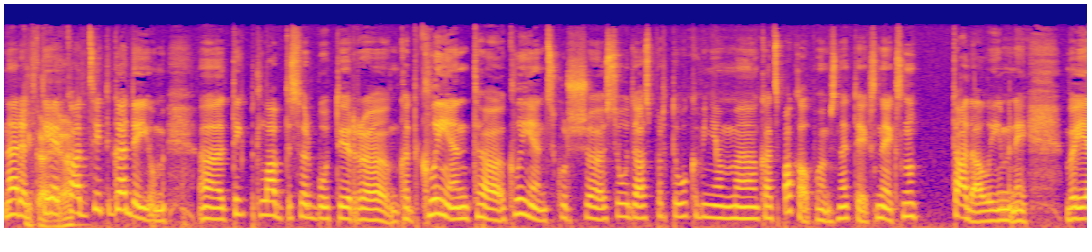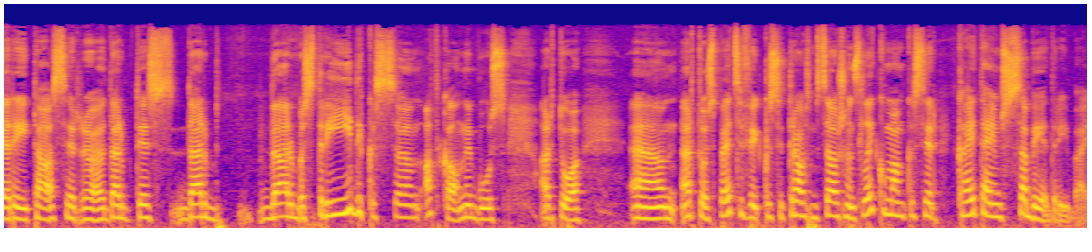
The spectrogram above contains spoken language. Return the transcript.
Nereti Tikai, tie ir jā. kādi citi gadījumi. Tikpat labi tas varbūt ir, kad klient, uh, klients, kurš sūdzās par to, ka viņam kāds pakalpojums netiek sniegs. Nu, tādā līmenī, vai arī tās ir darba, ties, darba, darba strīdi, kas atkal nebūs ar to um, ar to specifiku, kas ir trausmas celšanas likumam, kas ir kaitējums sabiedrībai.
